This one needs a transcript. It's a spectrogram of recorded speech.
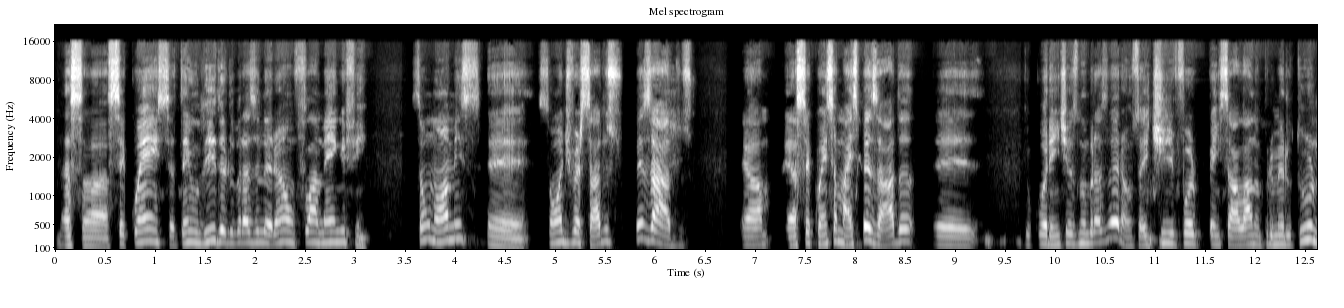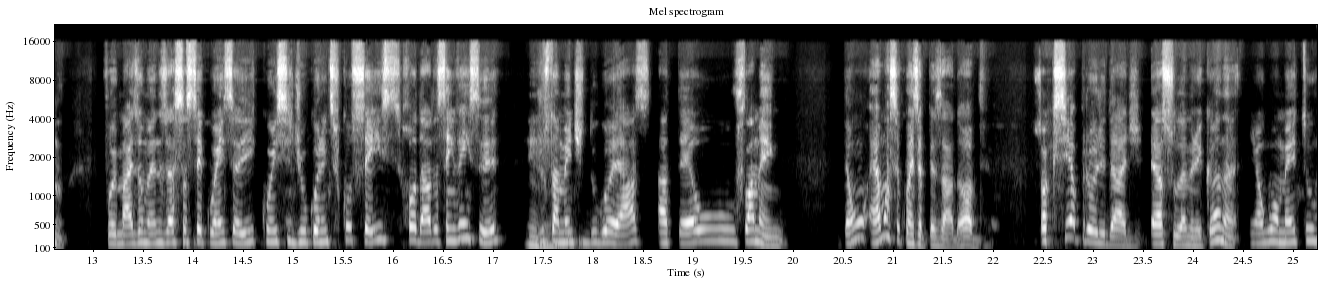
nessa sequência. Tem o líder do Brasileirão, Flamengo, enfim. São nomes, é, são adversários pesados. É a, é a sequência mais pesada é, do Corinthians no Brasileirão. Se a gente for pensar lá no primeiro turno, foi mais ou menos essa sequência aí, coincidiu, o Corinthians ficou seis rodadas sem vencer, uhum. justamente do Goiás até o Flamengo. Então é uma sequência pesada, óbvio. Só que se a prioridade é a Sul-Americana, em algum momento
